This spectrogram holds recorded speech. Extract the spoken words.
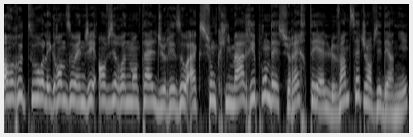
En retour, les grandes ONG environnementales du réseau Action Climat répondaient sur RTL le 27 janvier dernier.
